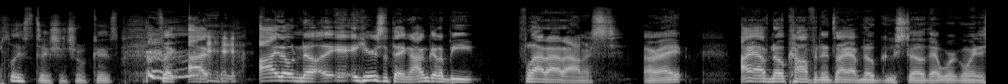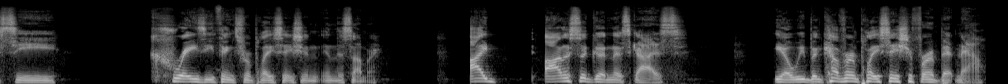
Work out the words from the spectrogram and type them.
PlayStation showcase. It's like I I don't know. Here's the thing. I'm gonna be flat out honest. All right. I have no confidence. I have no gusto that we're going to see crazy things from PlayStation in the summer. I honest to goodness, guys. You know, we've been covering PlayStation for a bit now.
